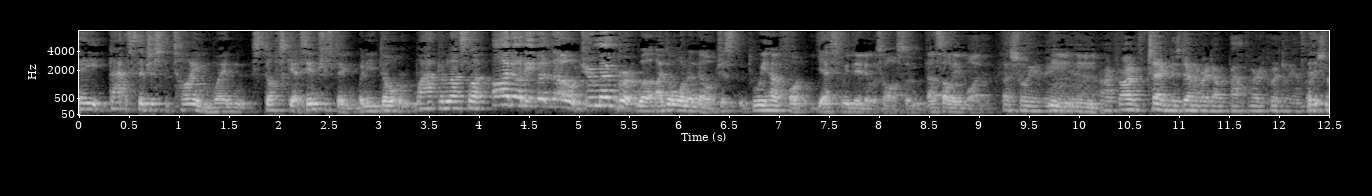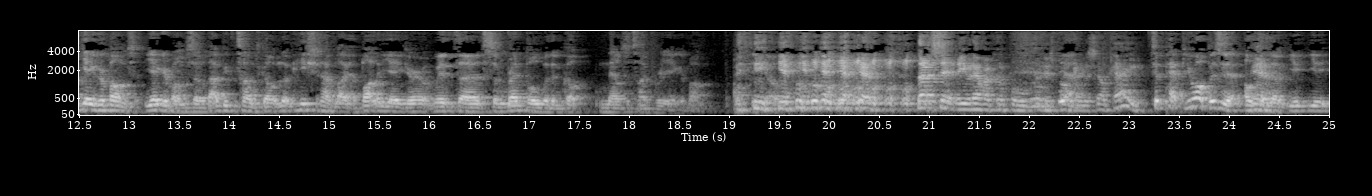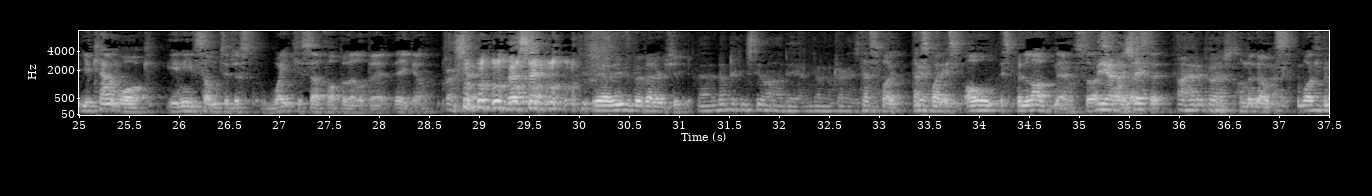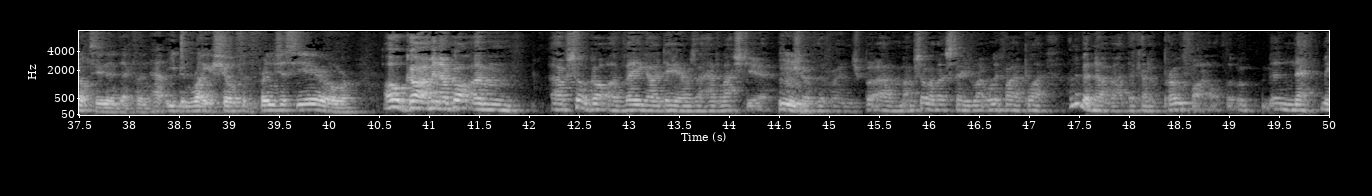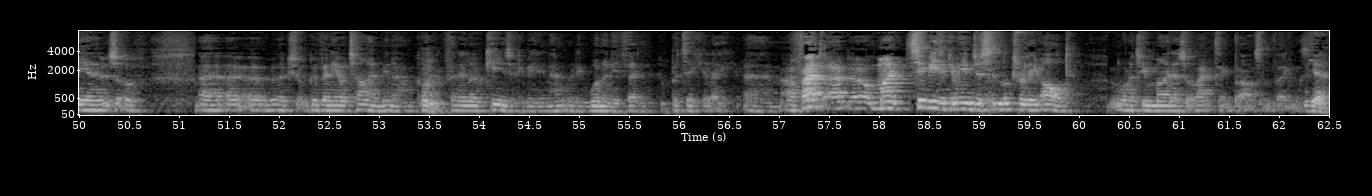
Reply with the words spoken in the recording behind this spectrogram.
they that's the, just the time when stuff gets interesting. When you don't, what happened last night? I don't even know. Do you remember? Well, I don't want to know. Just do we have fun? Yes, we did. It was awesome. That's all you want. That's all you need. Mhm. yeah. I've, I've taken this down a very dark path very quickly. I'm very. Jaeger bombs, Jaeger bombs. So that'd be the time to go. Look, he should have like a bottle of Jaeger with uh, some Red Bull with him. Go. Now's the time for a Jaeger bomb. Off you yeah, yeah, yeah, yeah. That's it. He would have a couple in his pocket. Yeah. say, okay. to pep you up, isn't it? Okay, Yeah. look, you, you, you can't walk. You need something to just wake yourself up a little bit. There you go. That's it. That's it. Yeah, it needs a bit of energy. Uh, nobody can steal that idea. I'm going to Dragon's That's why. That's Yeah. fine. It's all. It's been logged now, so that's yeah, fine. that's, That's, it. it. I had it first. On the notes. What have you been up to then, Declan? Have you been writing a show for the Fringe this year, or Oh god, I mean, I've got um, I've sort of got a vague idea as I had last year for Hmm. Show of the Fringe, but um, I'm sort of at that stage like, well, if I apply, I never know if I had the kind of profile that would net me a sort of. Uh, a, a, sort of good venue of time, you know. I'm quite Hmm. fairly low key as a comedian. I haven't really won anything particularly. Um, I've had I, my CV as a comedian just looks really odd. One or two minor sort of acting parts and things. yeah,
